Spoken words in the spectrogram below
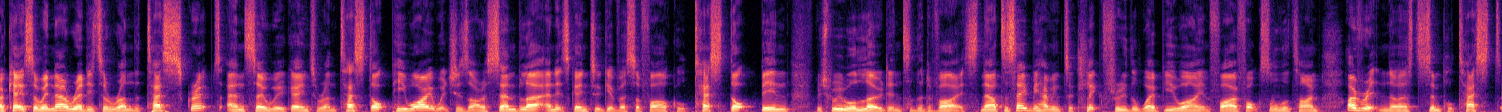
Okay, so we're now ready to run the test script, and so we're going to run test.py, which is our assembler, and it's going to give us a file called test.bin, which we will load into the device. Now, to save me having to click through the web UI in Firefox all the time, I've written a simple test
